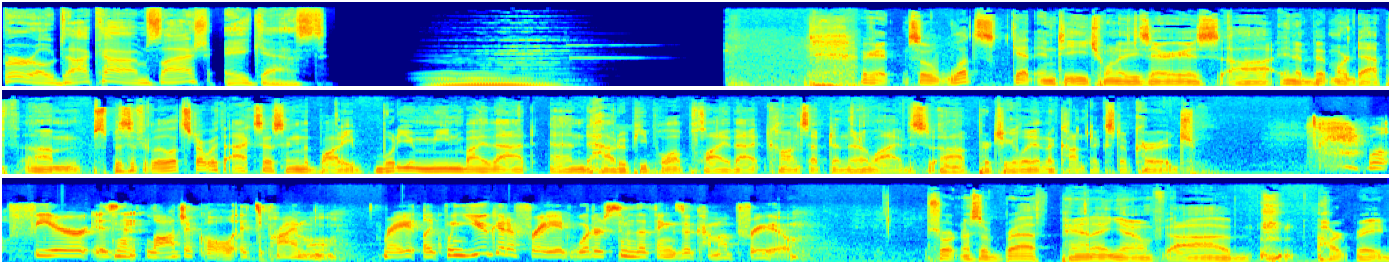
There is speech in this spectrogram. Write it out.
burrow.com slash ACAST. Okay, so let's get into each one of these areas uh, in a bit more depth. Um, specifically, let's start with accessing the body. What do you mean by that, and how do people apply that concept in their lives, uh, particularly in the context of courage? Well, fear isn't logical, it's primal right? Like when you get afraid, what are some of the things that come up for you? Shortness of breath, panic, you know, uh, heart rate,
